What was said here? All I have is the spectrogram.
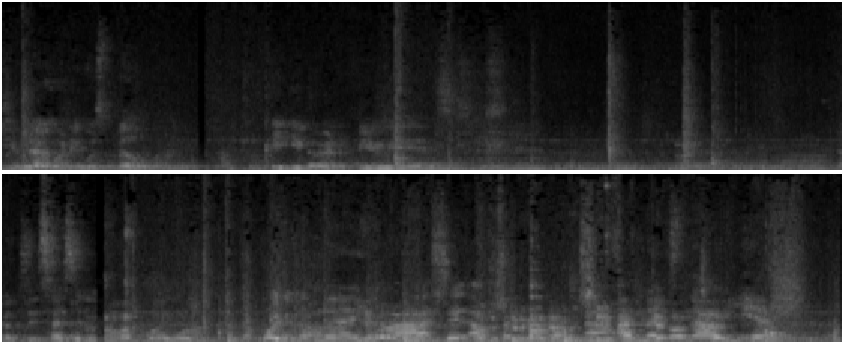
Do you know when it was built? I took it you go in a few years. No, because it says in. I'll have one. No, you're right. That's it. I'm just going to go down and see if I can get that now, tent. yeah.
